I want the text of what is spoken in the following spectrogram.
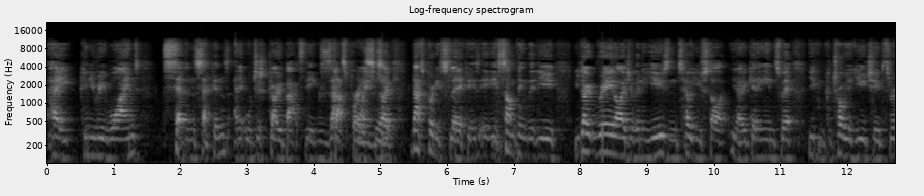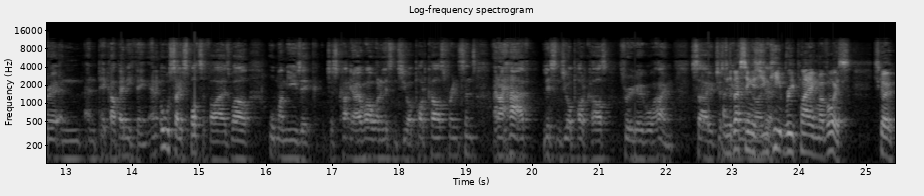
hey, can you rewind? Seven seconds, and it will just go back to the exact point. slick. So that's pretty slick. It's, it's something that you you don't realise you're going to use until you start, you know, getting into it. You can control your YouTube through it and, and pick up anything, and also Spotify as well. All my music, just cut- you know, if I want to listen to your podcast, for instance, and I have listened to your podcast through Google Home. So just And the best thing is you can keep replaying my voice. Just go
